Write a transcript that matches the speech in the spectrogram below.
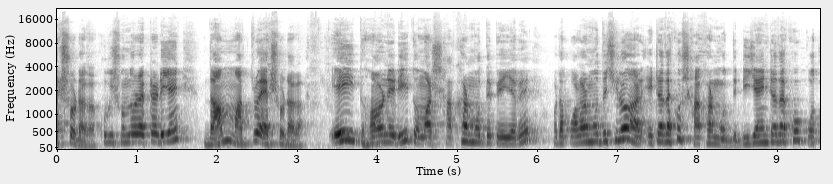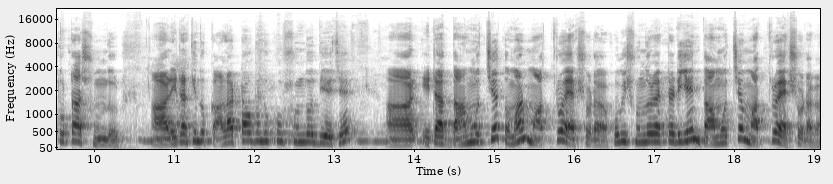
একশো টাকা। খুবই সুন্দর একটা ডিজাইন, দাম মাত্র একশো টাকা। এই ধরনেরই তোমার শাখার মধ্যে পেয়ে যাবে। ওটা পলার মধ্যে ছিল আর এটা দেখো শাখার মধ্যে। ডিজাইনটা দেখো কতটা সুন্দর। আর এটার কিন্তু কালারটাও কিন্তু খুব সুন্দর দিয়েছে। আর এটার দাম হচ্ছে তোমার মাত্র একশো টাকা। খুবই সুন্দর একটা ডিজাইন, দাম হচ্ছে মাত্র একশো টাকা।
